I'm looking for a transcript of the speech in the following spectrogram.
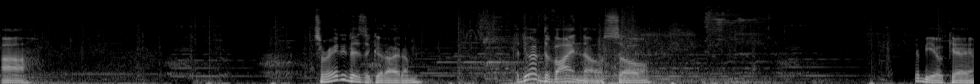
Ah. Serrated is a good item. I do have Divine though, so should be okay.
